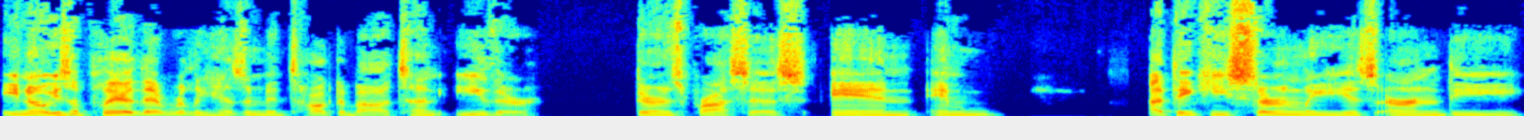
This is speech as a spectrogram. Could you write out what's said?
you know, he's a player that really hasn't been talked about a ton either during this process. And, and I think he certainly has earned the,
